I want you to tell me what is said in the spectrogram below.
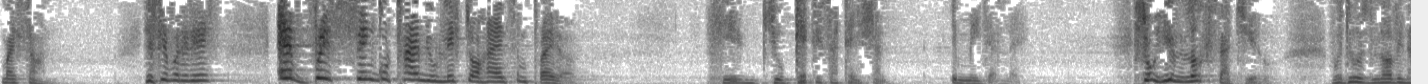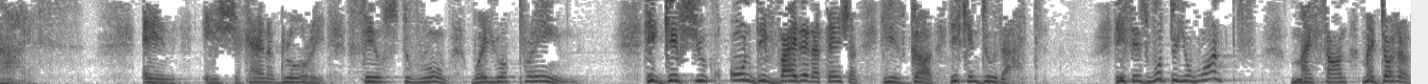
my son? You see what it is? Every single time you lift your hands in prayer, he, you get his attention immediately. So he looks at you with those loving eyes. And his Shekinah glory fills the room where you're praying. He gives you undivided attention. He is God. He can do that. He says, What do you want, my son, my daughter?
